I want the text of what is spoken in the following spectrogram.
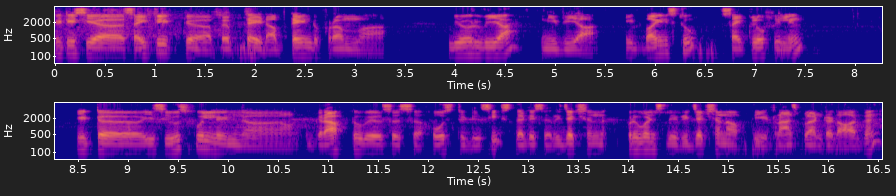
It is a cyclic uh, peptide obtained from uh, Beauveria nivea it binds to cyclophilin. It uh, is useful in uh, graft versus host disease that is rejection prevents the rejection of the transplanted organ.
